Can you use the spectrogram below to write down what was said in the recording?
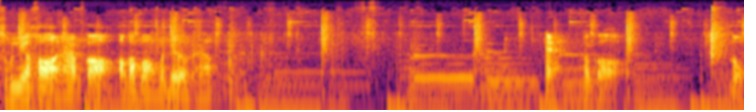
ซูเปอร์เรียคอนะครับ ก็เอากระป๋องเหมือนเดิมนะครับอะแล้วก็ลง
